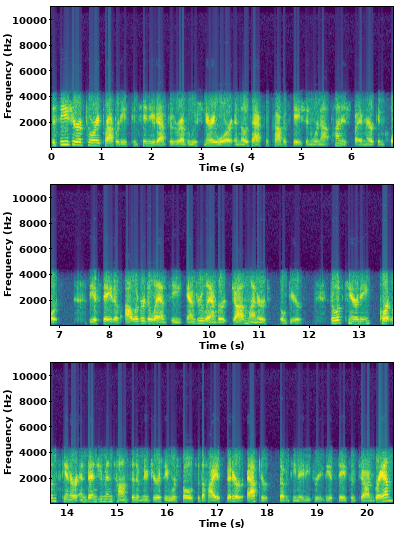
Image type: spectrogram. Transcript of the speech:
The seizure of Tory properties continued after the Revolutionary War, and those acts of confiscation were not punished by American courts. The estate of Oliver Delancey, Andrew Lambert, John Leonard, oh dear, Philip Kearny, Cortlandt Skinner, and Benjamin Thompson of New Jersey were sold to the highest bidder after 1783. The estates of John Graham,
